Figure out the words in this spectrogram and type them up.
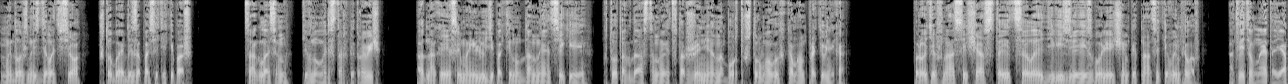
мы должны сделать все, чтобы обезопасить экипаж. Согласен, кивнул Аристарх Петрович. Однако, если мои люди покинут данные отсеки, кто тогда остановит вторжение на борт штурмовых команд противника? Против нас сейчас стоит целая дивизия из более чем 15 вымпелов, ответил на это я.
